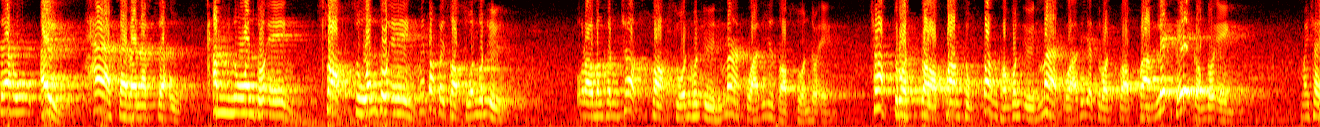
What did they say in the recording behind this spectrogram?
ซะฮูไอฮาซาบนัฟซะฮูคำนวณตัวเอง สอบสวนตัวเอง ไม่ต้องไปสอบสวนคนอื่นพวกเราบางคนชอบสอบสวนคนอื่น มากกว่าที่จะสอบสวนตัวเอง ชอบตรวจสอบความถูกต้องของคนอื่น มากกว่าที่จะตรวจสอบความเละเทะของตัวเอง ไม่ใช่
